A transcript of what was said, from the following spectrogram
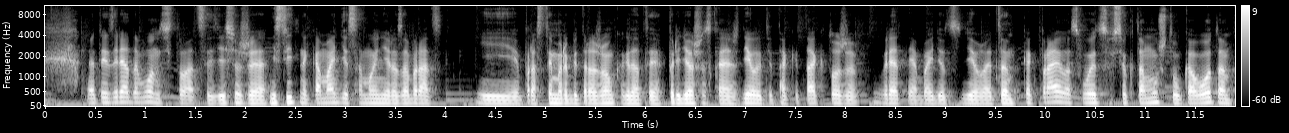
Но это из ряда вон ситуация. Здесь уже действительно команде самой не разобраться. И простым арбитражом, когда ты придешь и скажешь, делайте так и так, тоже вряд ли обойдется дело. Это, как правило, сводится все к тому, что у кого-то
